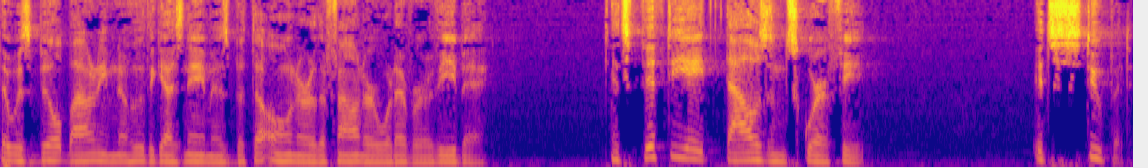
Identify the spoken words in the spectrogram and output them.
that was built by, I don't even know who the guy's name is, but the owner or the founder or whatever of eBay. It's 58,000 square feet. It's stupid.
